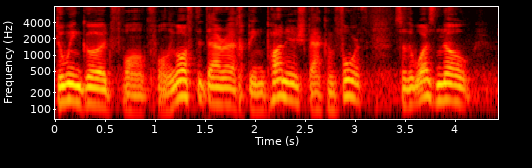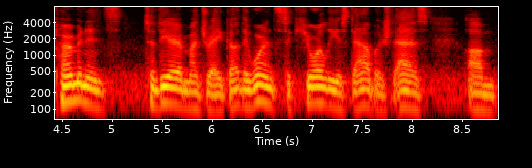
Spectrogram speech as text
doing good, fall, falling off the derech, being punished, back and forth. So there was no permanence to their Madrega. They weren't securely established as um,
